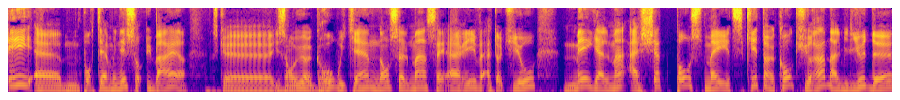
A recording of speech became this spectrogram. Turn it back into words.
Et euh, pour terminer sur Uber, parce que ils ont eu un gros week-end, non seulement ça arrive à Tokyo, mais également achète Postmates, qui est un concurrent dans le milieu de,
